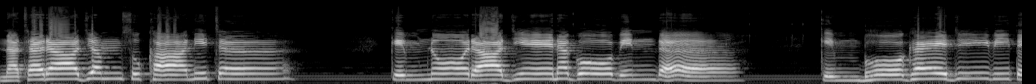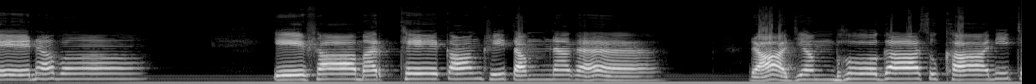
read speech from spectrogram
न च राज्यं सुखानि च। किं नो राज्येन गोविन्द। किं भोगैर्जीवितेन वा। येषामर्थे काङ्क्षितं नग राज्यं भोगा सुखानि च।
